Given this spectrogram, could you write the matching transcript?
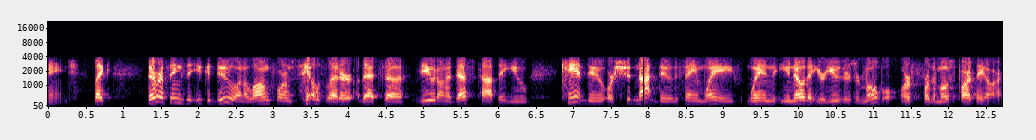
change. Like, there are things that you could do on a long form sales letter that's uh, viewed on a desktop that you can't do or should not do the same way when you know that your users are mobile, or for the most part they are.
